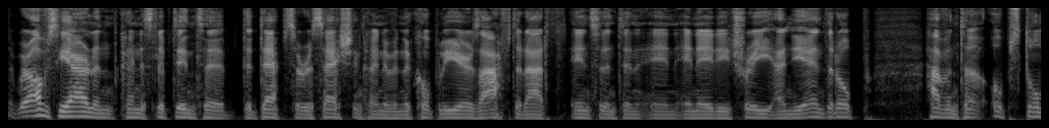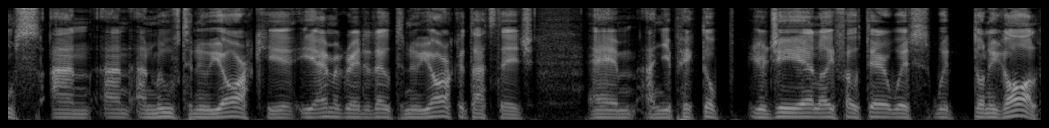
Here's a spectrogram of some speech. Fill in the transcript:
obviously Ireland kind of slipped into the depths of recession kind of in a couple of years after that incident in, in, in 83, and you ended up having to up stumps and, and, and move to New York. You, you emigrated out to New York at that stage, um, and you picked up your GAA life out there with, with Donegal.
